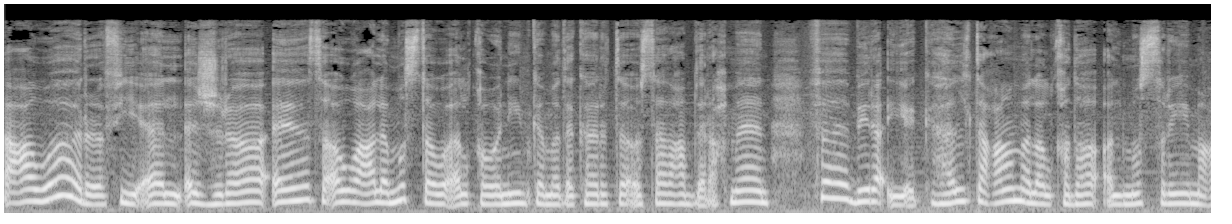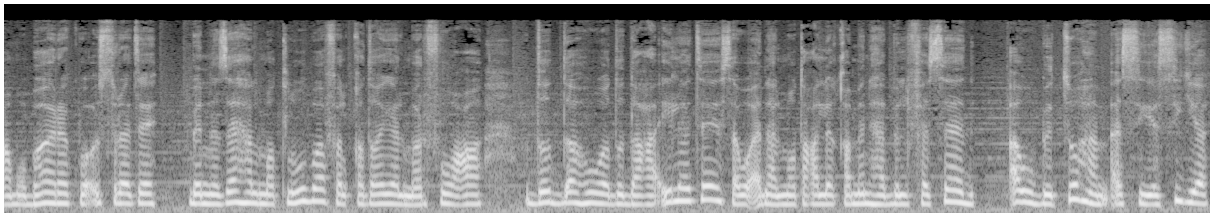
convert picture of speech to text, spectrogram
عوار في الإجراءات أو على مستوى القوانين كما ذكرت أستاذ عبد الرحمن. فبرأيك هل تعامل القضاء المصري مع مبارك وأسرته بالنزاهة المطلوبة في القضايا المرفوعة ضده وضد عائلته سواء المتعلقة منها بالفساد أو بالتهم السياسية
